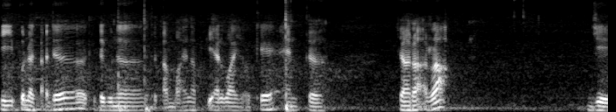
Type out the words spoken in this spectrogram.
P pun dah tak ada. Kita guna kita tambah lah PLY ok enter jarak rak J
